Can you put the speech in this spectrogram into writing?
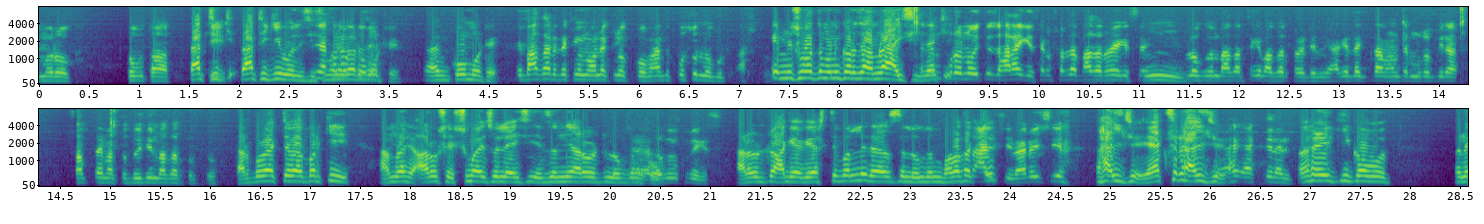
মুরগি কবুতর। তা ঠিক তা ঠিকই বলেছিস মনে করো কম ওঠে। বাজারে দেখলাম অনেক লোক কম প্রচুর লোক আসতো। এমনি সময় তো মনে করো যে আমরা আইছি নাকি? পুরনো ঐতিহ্য হারাই গেছে এখন সব বাজার হয়ে গেছে। লোকজন বাজার থেকে বাজার করে ডেলি। আগে দেখতাম আমাদের মুরব্বীরা সপ্তাহে মাত্র দুই দিন বাজার করতো। তারপর একটা ব্যাপার কি আমরা আরও শেষ সময় চলে আইছি এই জন্য আরও একটু লোকজন কম। লোকজন কমে গেছে। আরও একটু আগে আগে আসতে পারলে দেখা যাচ্ছে লোকজন ভরা থাকতো। হালছে একসাথে হালছে একদিন আরে কি কবত মানে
